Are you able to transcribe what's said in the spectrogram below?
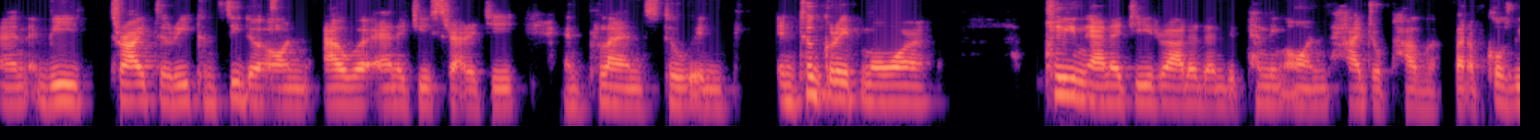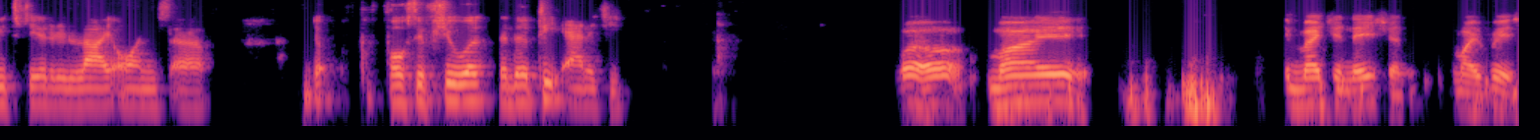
and we try to reconsider on our energy strategy and plans to in, integrate more clean energy rather than depending on hydropower. But of course, we still rely on uh, the fossil fuel, the dirty energy. Well, my imagination, my wish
